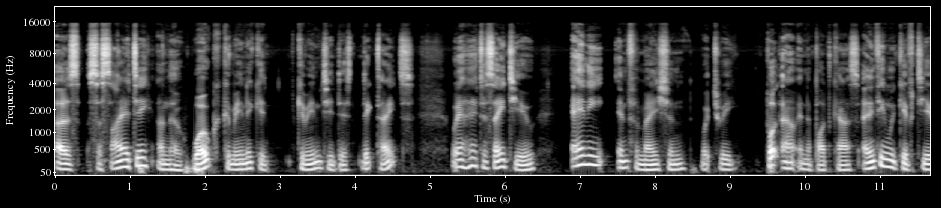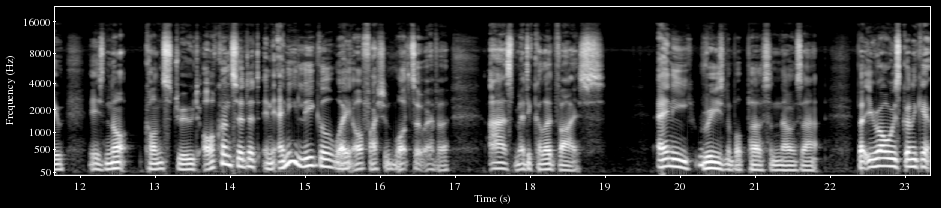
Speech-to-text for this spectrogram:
as society and the woke community, community dictates, we're here to say to you any information which we put out in the podcast, anything we give to you is not construed or considered in any legal way or fashion whatsoever as medical advice. Any reasonable person knows that. But you're always going to get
